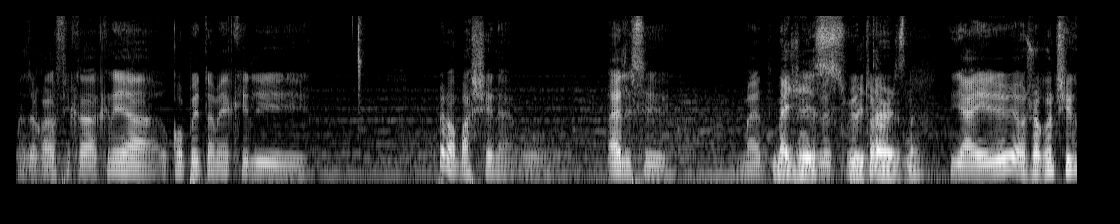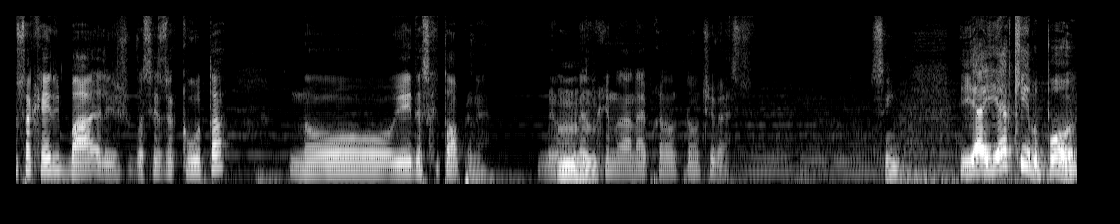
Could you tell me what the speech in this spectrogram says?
Mas agora fica que nem a, Eu comprei também aquele. Eu não, baixei, né? O Alice. Mad, Madness Returns, Returns, né? E aí é um jogo antigo, só que ele, ele você executa no EA Desktop, né? Mesmo, uhum. mesmo que na, época não, não tivesse. Sim. E aí é aquilo, pô,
